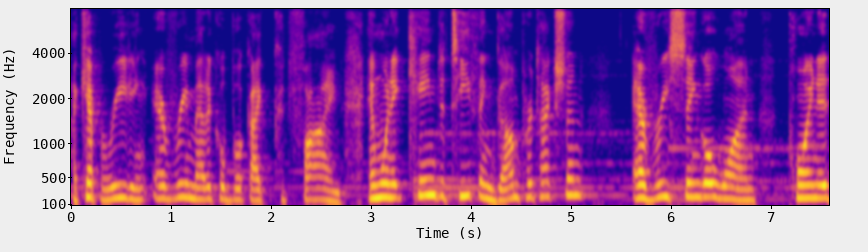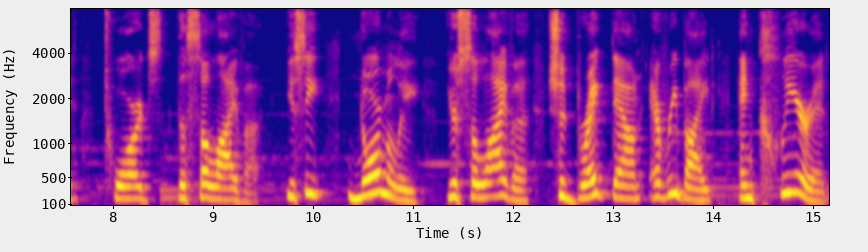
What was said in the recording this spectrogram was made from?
I kept reading every medical book I could find, and when it came to teeth and gum protection, every single one pointed towards the saliva. You see, normally your saliva should break down every bite and clear it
